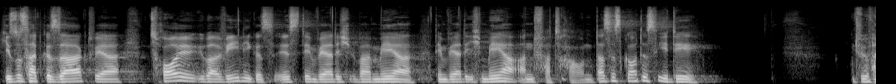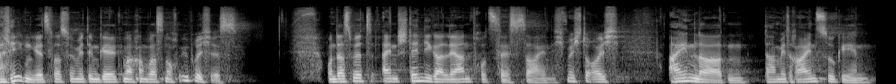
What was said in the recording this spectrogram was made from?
Jesus hat gesagt, wer treu über weniges ist, dem werde ich über mehr, dem werde ich mehr anvertrauen. Das ist Gottes Idee. Und wir überlegen jetzt, was wir mit dem Geld machen, was noch übrig ist. Und das wird ein ständiger Lernprozess sein. Ich möchte euch einladen, damit reinzugehen.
